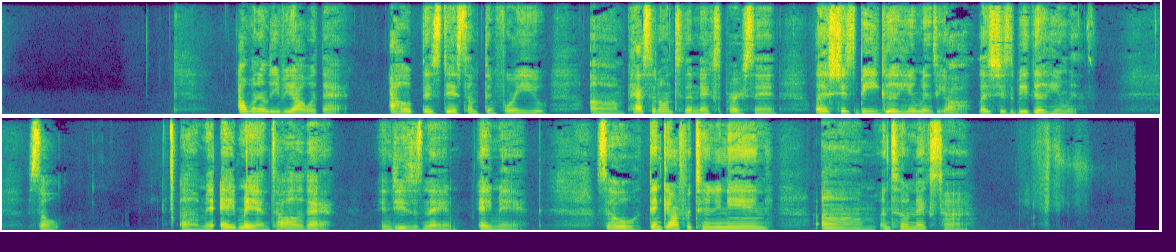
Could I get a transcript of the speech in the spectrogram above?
I want to leave y'all with that. I hope this did something for you. Um, pass it on to the next person. Let's just be good humans, y'all. Let's just be good humans. So, um, amen to all of that. In Jesus' name, amen. So, thank y'all for tuning in. Um, until next time.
